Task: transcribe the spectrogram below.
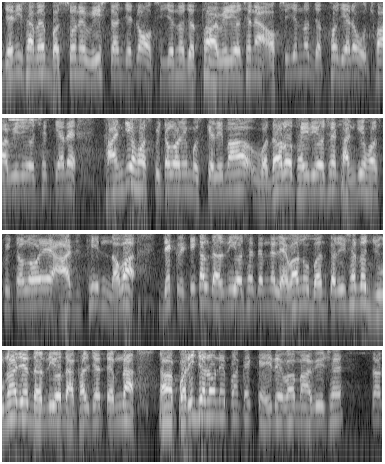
જેની સામે બસો ને વીસ ટન જેટલો ઓક્સિજનનો જથ્થો આવી રહ્યો છે અને ઓક્સિજનનો જથ્થો જ્યારે ઓછો આવી રહ્યો છે, ત્યારે ખાનગી હોસ્પિટલોની મુશ્કેલીમાં વધારો થઈ રહ્યો છે. ખાનગી હોસ્પિટલોએ આજથી નવા જે ક્રિટિકલ દર્દીઓ છે તેમને લેવાનું બંધ કર્યું છે. તો જૂના જે દર્દીઓ દાખલ છે તેમના પરિજનોને પણ કંઈક કહી દેવામાં આવ્યું છે. સર,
